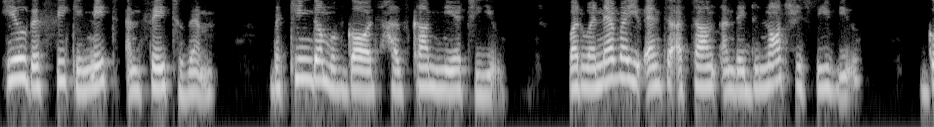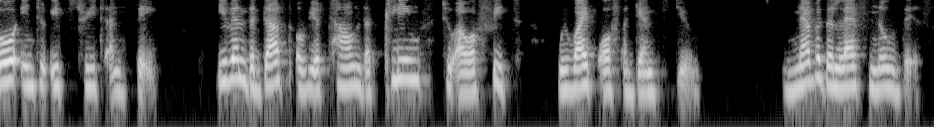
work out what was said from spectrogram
Heal the sick in it and say to them, The kingdom of God has come near to you. But whenever you enter a town and they do not receive you, go into its street and say, Even the dust of your town that clings to our feet, we wipe off against you. Nevertheless, know this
